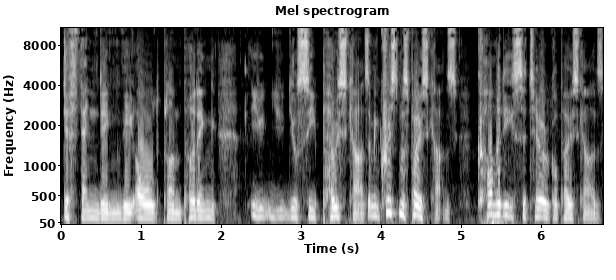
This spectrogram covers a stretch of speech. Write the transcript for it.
defending the old plum pudding, you, you will see postcards. I mean, Christmas postcards, comedy satirical postcards,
